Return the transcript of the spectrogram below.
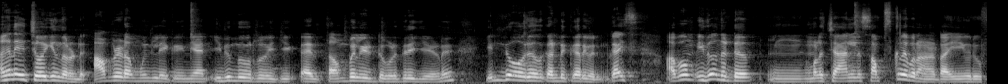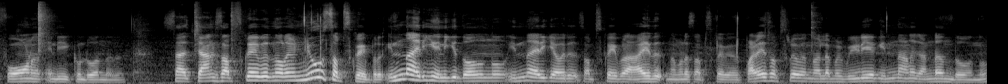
അങ്ങനെ ചോദിക്കുന്നവരുണ്ട്. അവരുടെ മുന്നിലേക്ക് ഞാൻ ഇരുന്നൂറ് രൂപയ്ക്ക് തമ്പലിട്ട് കൊടുത്തിരിക്കുകയാണ്. എല്ലാവരും അത് കണ്ട് കയറി വരും. ഗൈസ് അപ്പം ഇത് വന്നിട്ട് നമ്മുടെ ചാനൽ സബ്സ്ക്രൈബറാണ് കേട്ടോ ഈ ഒരു ഫോൺ എനിക്ക് കൊണ്ടുവന്നത്. ചാനൽ സബ്സ്ക്രൈബർ എന്ന് പറയുന്നത് ന്യൂ സബ്സ്ക്രൈബർ ഇന്നായിരിക്കും എനിക്ക് തോന്നുന്നു ഇന്നായിരിക്കും അവർ സബ്സ്ക്രൈബർ ആയത് നമ്മുടെ സബ്സ്ക്രൈബർ പഴയ സബ്സ്ക്രൈബർ എന്നല്ല നമ്മൾ വീഡിയോ ഇന്നാണ് കണ്ടതെന്ന് തോന്നുന്നു.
